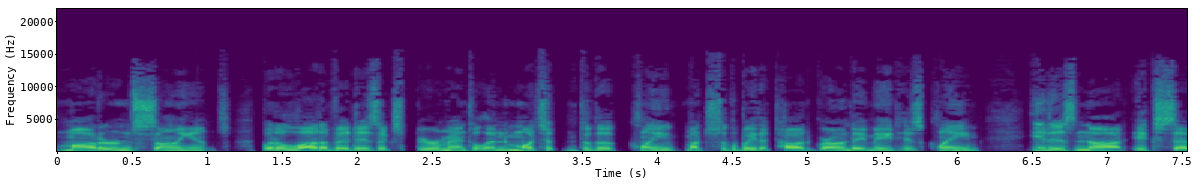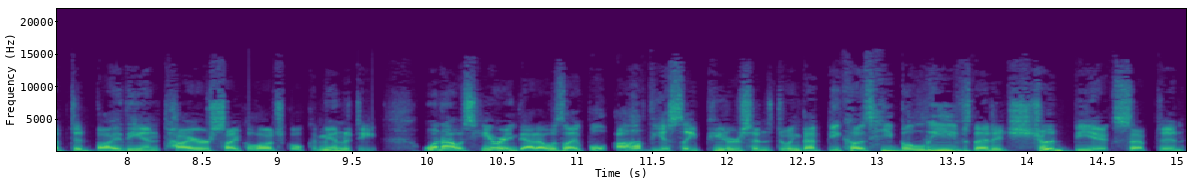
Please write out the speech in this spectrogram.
modern science, but a lot of it is experimental. And much to the claim, much to the way that Todd Grande made his claim, it is not accepted by the entire psychological community. When I was hearing that, I was like, well, obviously Peterson's doing that because he believes that it should be accepted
